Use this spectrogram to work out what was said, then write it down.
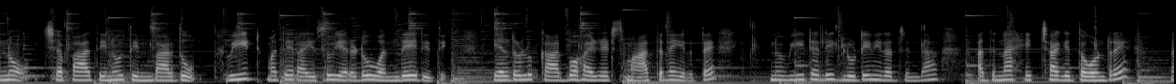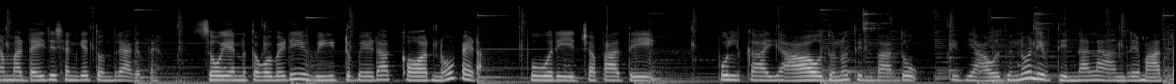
ನೋ, ಚಪಾತಿನೂ ತಿನ್ನಬಾರ್ದು ವೀಟ್ ಮತ್ತು ರೈಸು ಎರಡೂ ಒಂದೇ ರೀತಿ. ಎರಡರಲ್ಲೂ ಕಾರ್ಬೋಹೈಡ್ರೇಟ್ಸ್ ಮಾತ್ರ ಇರುತ್ತೆ. ಇನ್ನು ವೀಟಲ್ಲಿ ಗ್ಲುಟೀನ್ ಇರೋದ್ರಿಂದ ಅದನ್ನು ಹೆಚ್ಚಾಗಿ ತೊಗೊಂಡ್ರೆ ನಮ್ಮ ಡೈಜೆಷನ್ಗೆ ತೊಂದರೆ ಆಗುತ್ತೆ. ಸೋಯನ್ನು ತೊಗೋಬೇಡಿ, ವೀಟ್ ಬೇಡ, ಕಾರ್ನು ಬೇಡ. ಪೂರಿ, ಚಪಾತಿ, ಪುಲ್ಕ ಯಾವುದನ್ನು ತಿನ್ನಬಾರ್ದು ಇದು ಯಾವುದನ್ನು ನೀವು ತಿನ್ನಲ್ಲ ಅಂದರೆ ಮಾತ್ರ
